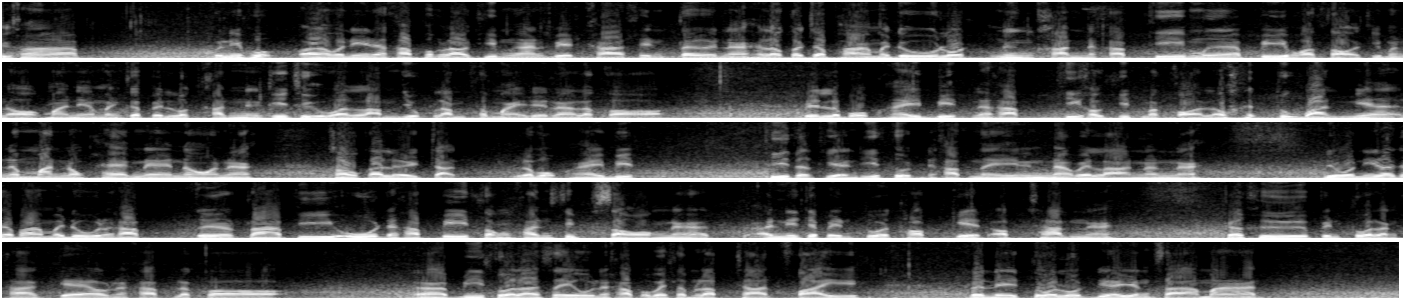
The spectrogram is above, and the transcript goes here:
ดีครับ วันนี้พวกวันนี้นะครับพวกเราทีมงานเบสคาร์เซ็นเตอร์นะเราก็จะพามาดูรถ 1 คันนะครับ ที่เมื่อปีพศที่มันออกมาเนี่ย มันก็เป็นรถคันหนึ่งที่ถือว่าล้ำยุคล้ำสมัยเลยนะ แล้วก็เป็นระบบไฮบริดนะครับ ที่เขาคิดมาก่อนแล้วว่าทุกวันนี้น้ำมันต้องแพงแน่นอนนะเขาก็เลยจัดระบบไฮบริดที่เสถียรที่สุดนะครับในณเวลานั้นนะเดี๋ยววันนี้เราจะพามาดูนะครับ Toyota p r i u s นะครับปี 2012 นะฮะอันนี้จะเป็นตัวท็อปเกรดออปชั่นนะก็คือเป็นตัวหลังคาแก้วนะครับ แล้วก็ มีโซลาเซลล์นะครับเอาไว้สำหรับชาร์จไฟ และในตัวรถเนี่ยยังสามารถ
